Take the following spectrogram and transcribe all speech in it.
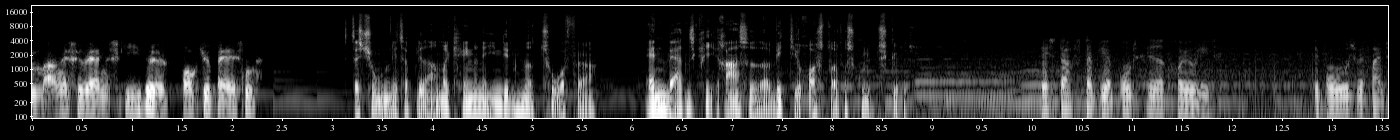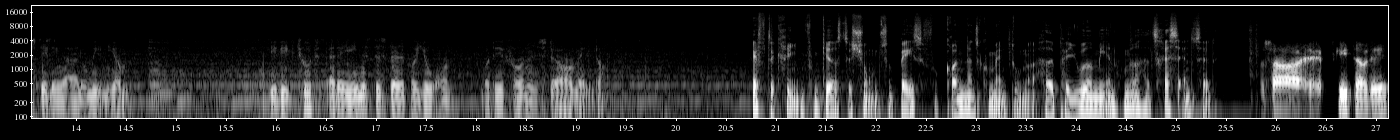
Mange søværende skibe brugte jo basen. Stationen etablerede amerikanerne i 1942. 2. verdenskrig rasede, og vigtige råstoffer skulle beskyttes. Det stof, der bliver brudt, hedder kryolit. Det bruges ved fremstilling af aluminium. Iviktut er det eneste sted på jorden, hvor det er fundet i større mængder. Efter krigen fungerede stationen som base for Grønlandskommandoen og havde perioder mere end 150 ansatte. Og så øh, skete der jo det,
